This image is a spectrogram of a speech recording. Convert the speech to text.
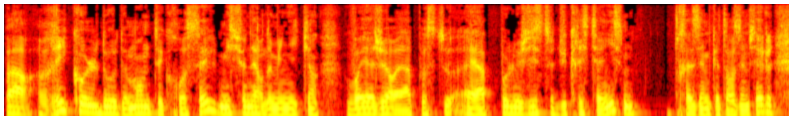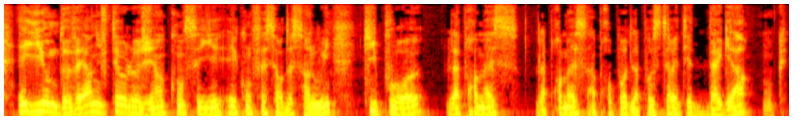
par Ricoldo de Montecroce, missionnaire dominicain, voyageur et, apologiste du christianisme, 13e, 14e siècle, et Guillaume d'Auvergne, théologien, conseiller et confesseur de Saint-Louis, qui pour eux, la promesse, la promesse à propos de la postérité d'Agar, donc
